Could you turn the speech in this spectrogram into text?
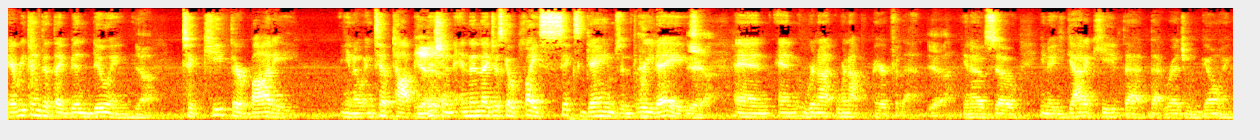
everything that they've been doing Yeah. to keep their body, you know, in tip top Yeah. condition, and then they just go play six games in three days. Yeah. And and we're not we're not prepared for that. Yeah. You know, so you know you got to keep that that regimen going.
